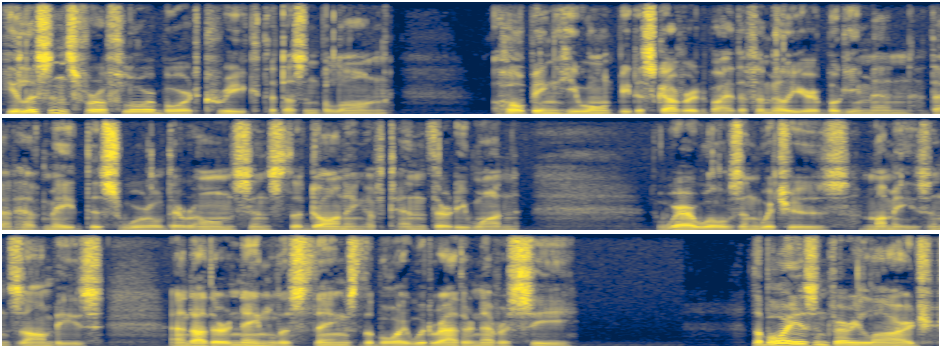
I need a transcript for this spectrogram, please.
he listens for a floorboard creak that doesn't belong, hoping he won't be discovered by the familiar boogeymen that have made this world their own since the dawning of 1031 werewolves and witches, mummies and zombies, and other nameless things the boy would rather never see. The boy isn't very large.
